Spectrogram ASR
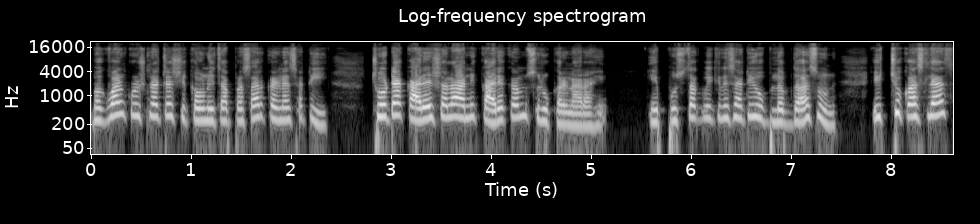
भगवान कृष्णाच्या शिकवणीचा प्रसार करण्यासाठी छोट्या कार्यशाळा आणि कार्यक्रम सुरू करणार आहे. हे पुस्तक विक्रीसाठी उपलब्ध असून इच्छुक असल्यास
